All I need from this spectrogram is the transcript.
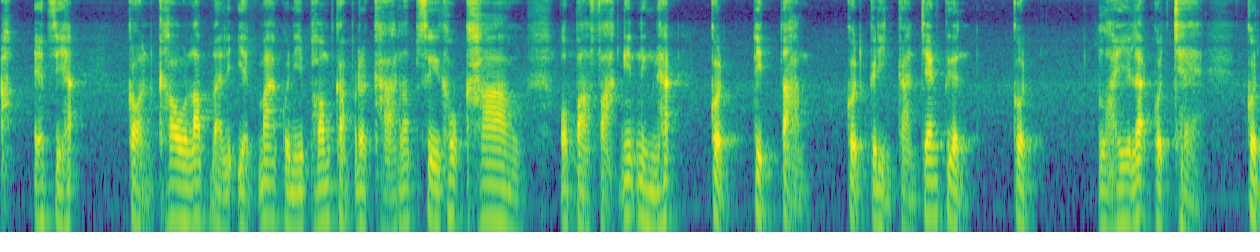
อะ FC ฮะ ก่อนเข้ารับรายละเอียดมากกว่านี้ พร้อมกับราคารับซื้อคร่าวๆปอป่าฝากนิดนึงนะกดติดตาม กดกระดิ่งการแจ้งเตือน กดไลค์และกดแชร์ กด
